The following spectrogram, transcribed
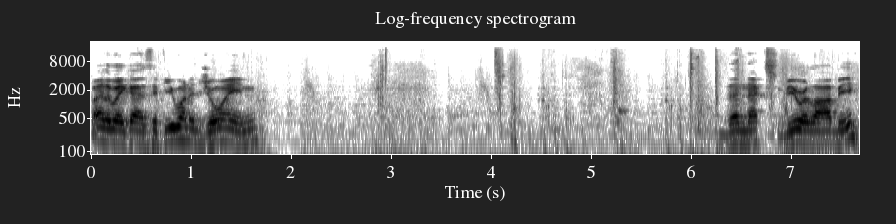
By the way, guys, if you want to join the next viewer lobby,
